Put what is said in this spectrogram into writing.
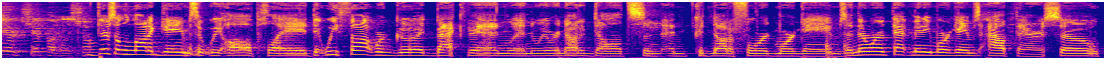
year chip on his shoulder. There's a lot of games that we all played that we thought were good back then when we were not adults and, and could not afford more games. And there weren't that many more games out there. So,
